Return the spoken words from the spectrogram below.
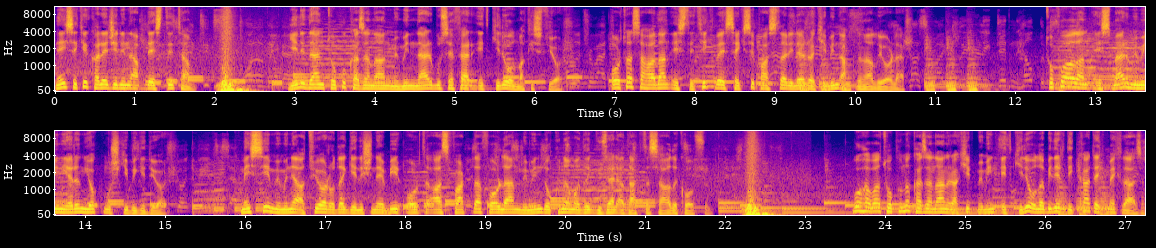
Neyse ki kalecinin abdesti tam. Yeniden topu kazanan müminler bu sefer etkili olmak istiyor. Orta sahadan estetik ve seksi paslar ile rakibin aklını alıyorlar. Topu alan Esmer Mümin yarın yokmuş gibi gidiyor. Messi Mümin'e atıyor o da gelişine bir orta az farkla Forlan Mümin dokunamadı güzel adaktı sağlık olsun. Bu hava topunu kazanan rakip Mümin etkili olabilir dikkat etmek lazım.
